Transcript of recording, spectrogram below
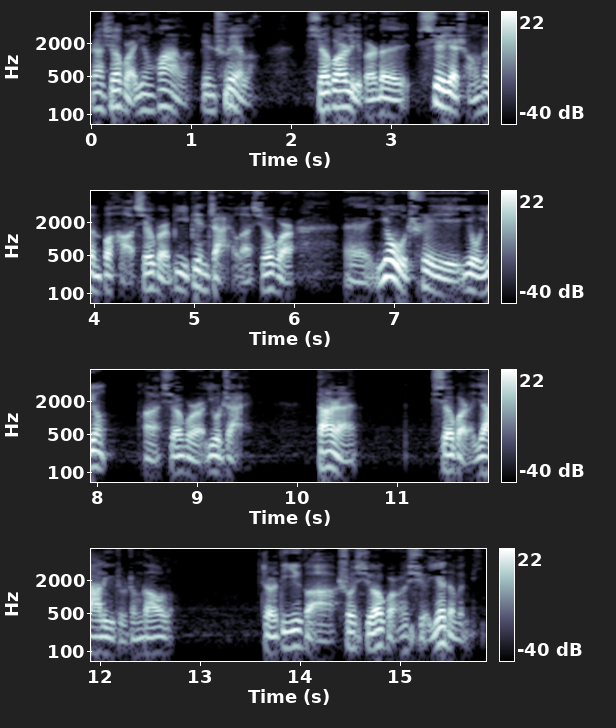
让血管硬化了、变脆了，血管里边的血液成分不好，血管壁变窄了，血管呃又脆又硬啊，血管又窄，当然血管的压力就增高了。这是第一个啊，说血管和血液的问题。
